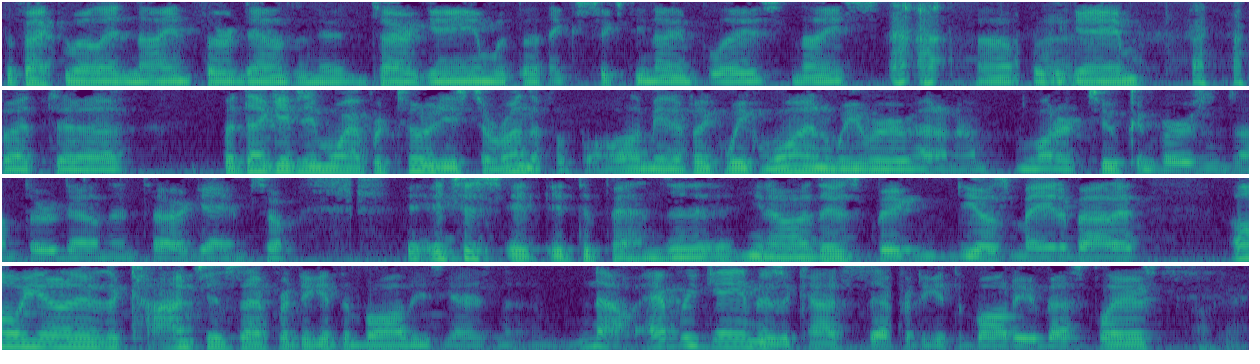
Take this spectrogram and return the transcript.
The fact that we only had nine third downs in the entire game with I think 69 plays, nice uh, for the game, but uh, but that gives you more opportunities to run the football. I mean, I think week one we were I don't know one or two conversions on third down the entire game, so it, it's just it, it depends. It, you know, there's big deals made about it. Oh, you know, there's a conscious effort to get the ball. These guys, no. Every game, there's a conscious effort to get the ball to your best players. Okay.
